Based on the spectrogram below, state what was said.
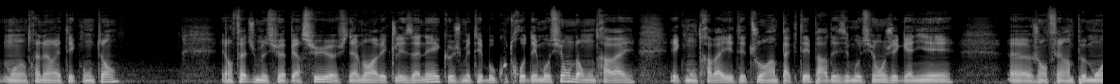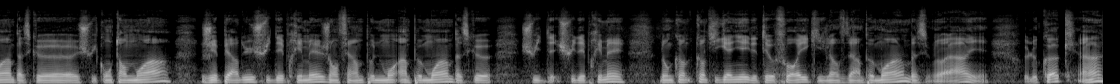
mon entraîneur était content. Et en fait, je me suis aperçu euh, finalement avec les années que je mettais beaucoup trop d'émotions dans mon travail et que mon travail était toujours impacté par des émotions. J'ai gagné euh, j'en fais un peu moins parce que je suis content de moi. J'ai perdu, je suis déprimé, j'en fais un peu de moins, un peu moins parce que je suis, je suis déprimé. Donc quand, quand il gagnait, il était euphorique, il en faisait un peu moins. Parce que, voilà, le coq, hein,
